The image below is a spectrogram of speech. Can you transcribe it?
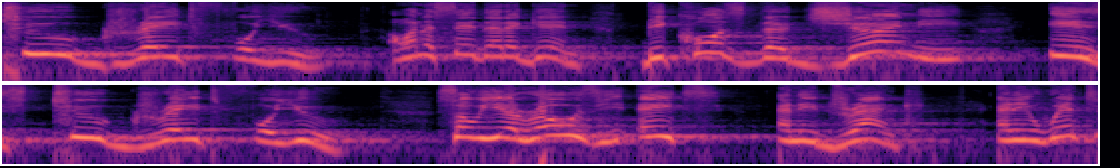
too great for you. I want to say that again. Because the journey is too great for you. So he arose, he ate, and he drank, and he went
